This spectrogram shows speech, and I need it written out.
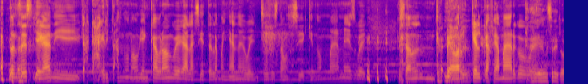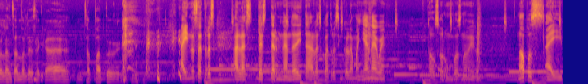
Entonces llegan y acá gritando, ¿no? Bien cabrón, güey, a las 7 de la mañana, güey. Entonces estamos así de que no mames, güey. Son Cállate. peor que el café amargo, güey. Cállense, y luego lanzándoles acá un zapato. güey. Ahí nosotros, a las, des- terminando de editar a las 4 o 5 de la mañana, güey. Todos orumbos, ¿no? Y lo- no, pues ahí,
